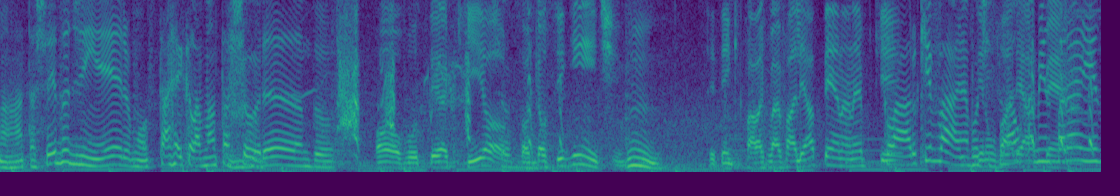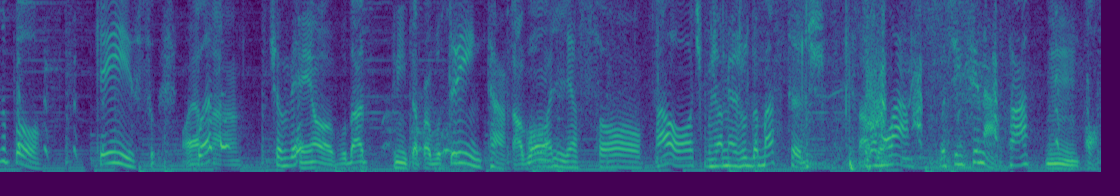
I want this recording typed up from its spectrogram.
Ah, tá cheio do dinheiro, moço. Tá reclamando, tá chorando. Ó, vou ter aqui, ó, só que é o seguinte. Você tem que falar que vai valer a pena, né? Porque Hum. Claro que vai, né? Vou te ensinar o caminho do paraíso, pô. Que isso? Olha Quanto? lá. Deixa eu ver. Tem, ó, vou dar 30 pra você. 30. Tá bom? Olha só. Tá ótimo, já me ajuda bastante. Tá então vamos lá? Vou te ensinar, tá? Hum. Ó, tá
